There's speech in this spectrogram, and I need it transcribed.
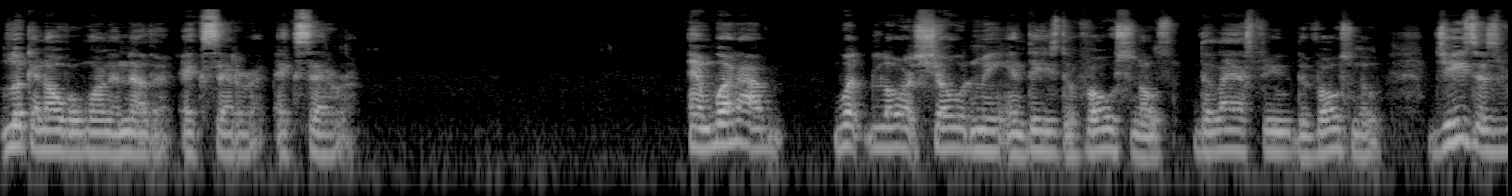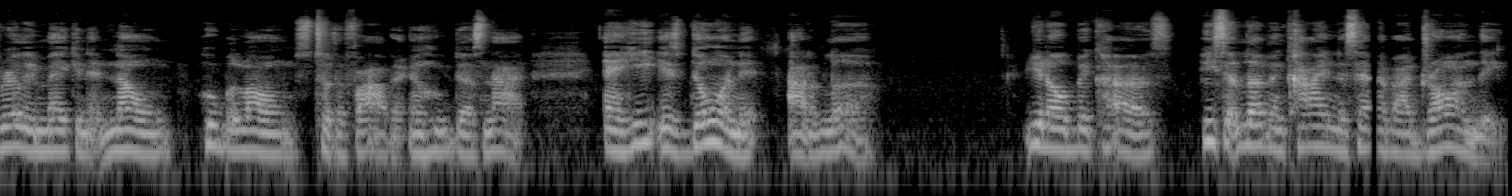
looking over one another, etc., etc. And what I what Lord showed me in these devotionals, the last few devotionals, Jesus really making it known who belongs to the Father and who does not. And he is doing it out of love. You know, because he said, love and kindness have I drawn thee.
